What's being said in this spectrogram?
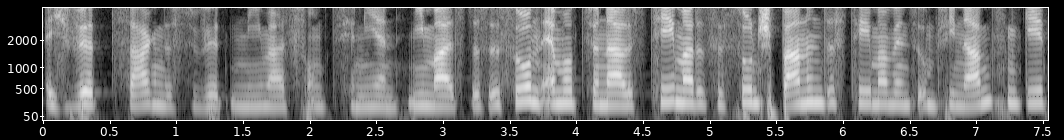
ich würde sagen, das wird niemals funktionieren. Niemals. Das ist so ein emotionales Thema, das ist so ein spannendes Thema, wenn es um Finanzen geht.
